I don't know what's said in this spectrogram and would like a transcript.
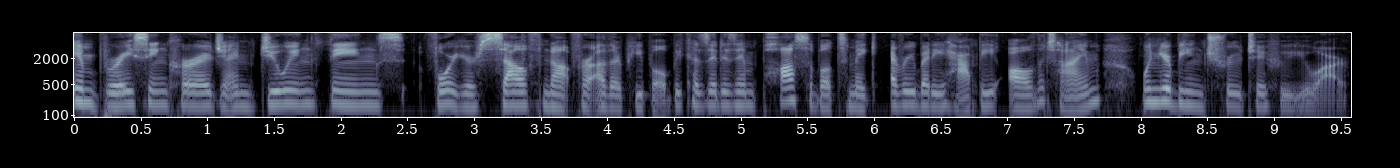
embracing courage and doing things for yourself, not for other people, because it is impossible to make everybody happy all the time when you're being true to who you are.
